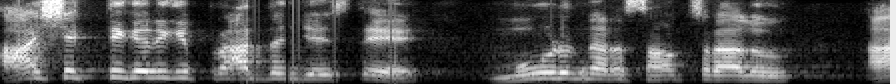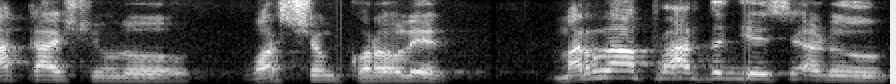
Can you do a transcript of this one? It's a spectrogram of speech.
ఆసక్తి కలిగి ప్రార్థన చేస్తే మూడున్నర సంవత్సరాలు ఆకాశంలో వర్షం కురవలేదు. మరలా ప్రార్థన చేశాడు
